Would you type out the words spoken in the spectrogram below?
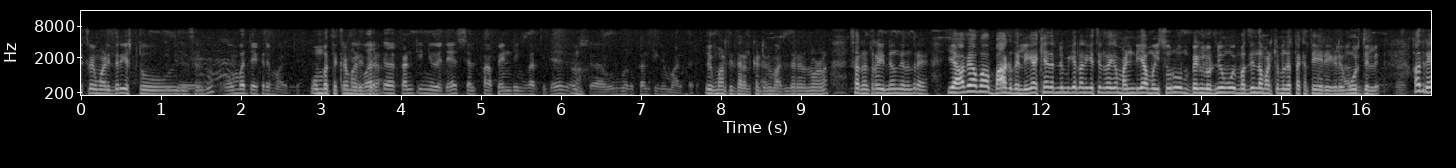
ಎಕರೆ ಮಾಡಿದ್ದೀರಿ? ಎಷ್ಟು ಇದೆ ಸರ್ ಇದು? ಒಂಬತ್ತು ಎಕರೆ ಮಾಡಿದ್ದೆ ಒಂಬತ್ತು ಎಕರೆ ಮಾಡಿದ್ದಾರೆ? ವರ್ಕ್ ಕಂಟಿನ್ಯೂ ಇದೆ ಸ್ವಲ್ಪ ಪೆಂಡಿಂಗ್ ವರ್ಕ್ ಇದೆ. ಹುಡುಗರು ಕಂಟಿನ್ಯೂ ಮಾಡ್ತಾರೆ. ಈಗ ಮಾಡ್ತಿದ್ದಾರೆ ಕಂಟಿನ್ಯೂ ಮಾಡ್ತಿದ್ದಾರೆ ಅದು ನೋಡೋಣ. ಸರ್ ನಂತರ ಇನ್ನೊಂದೇನೆಂದರೆ ಯಾವ್ಯಾವ ಭಾಗದಲ್ಲಿ ಯಾಕೆಂದರೆ ನಿಮಗೆ ನನಗೆ ತಿಳಿದಾಗ ಮಂಡ್ಯ ಮೈಸೂರು ಬೆಂಗಳೂರು ನೀವು ಮೊದಲಿಂದ ಮಾಡ್ಕೊಂಡು ಬಂದಿರ್ತಕ್ಕಂಥ ಏರಿಯಾಗಳು ಮೂರು ಜಿಲ್ಲೆ. ಆದರೆ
